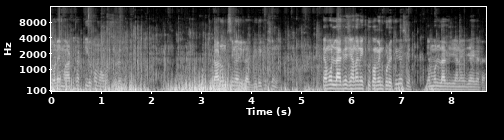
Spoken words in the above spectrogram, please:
জলে মাঠঘাট কীরকম অবস্থা দেখুন। দারুণ সিনারি লাগবে দেখেছেন? কেমন লাগছে জানান একটু কমেন্ট করে, ঠিক আছে? কেমন লাগছে জানান জায়গাটা?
